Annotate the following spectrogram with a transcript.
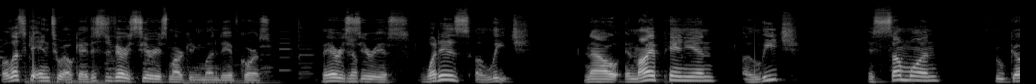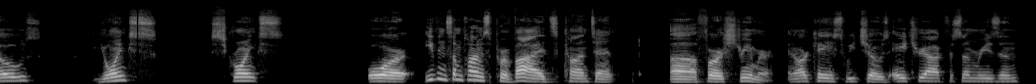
But let's get into it. Okay, this is very serious marketing Monday, of course. Very Yep. serious. What is a leech? Now, in my opinion, a leech is someone who goes, yoinks, scroinks, or even sometimes provides content uh, for a streamer. In our case, we chose Atrioc for some reason.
